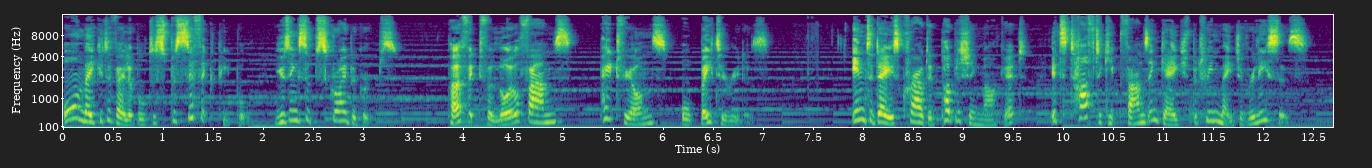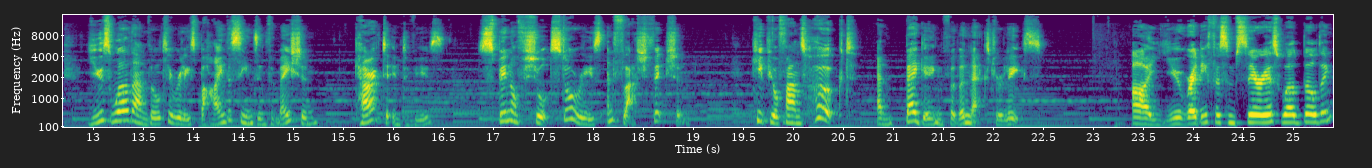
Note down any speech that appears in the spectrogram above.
or make it available to specific people using subscriber groups. Perfect for loyal fans, Patreons, or beta readers. In today's crowded publishing market, it's tough to keep fans engaged between major releases. Use World Anvil to release behind the scenes information, character interviews, spin off short stories, and flash fiction. Keep your fans hooked and begging for the next release. Are you ready for some serious world building?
